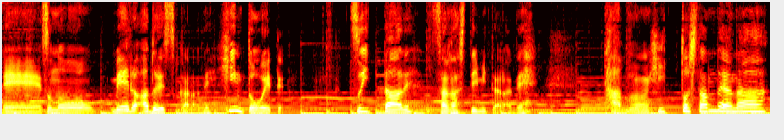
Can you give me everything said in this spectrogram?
えー、そのメールアドレスからね、ヒントを得て、ツイッターで探してみたらね、多分ヒットしたんだよな。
